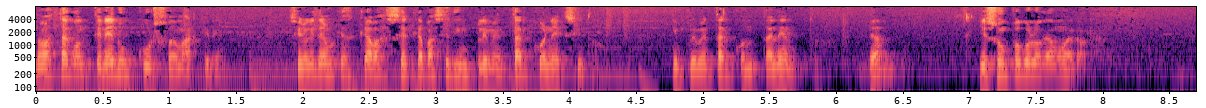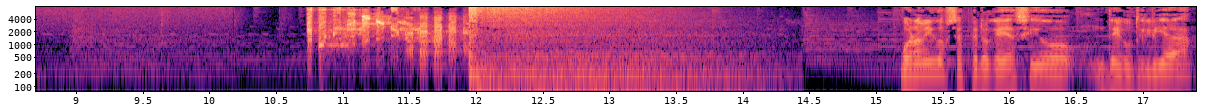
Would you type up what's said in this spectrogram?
No basta con tener un curso de marketing, sino que tenemos que ser capaces de implementar con éxito, implementar con talento. ¿ya? Y eso es un poco lo que vamos a ver ahora. Bueno amigos, espero que haya sido de utilidad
